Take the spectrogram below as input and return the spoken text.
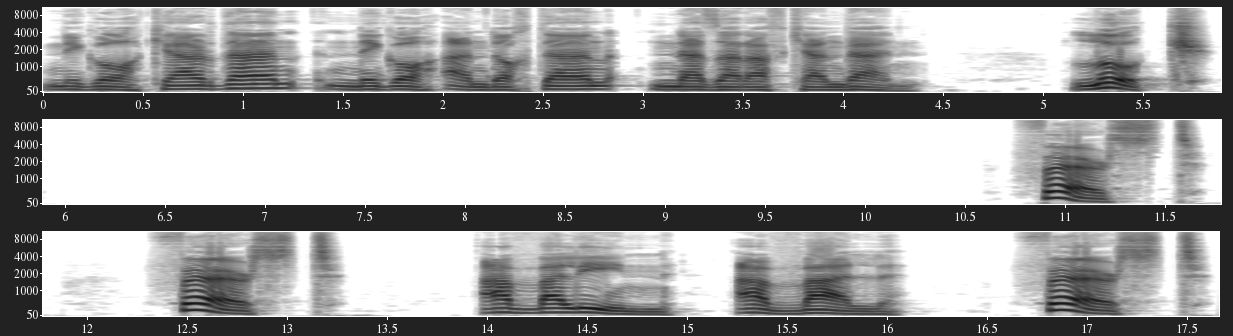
نگاه کردن نگاه انداختن نظر افکندن. Look. First. First. اولین اول. First.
